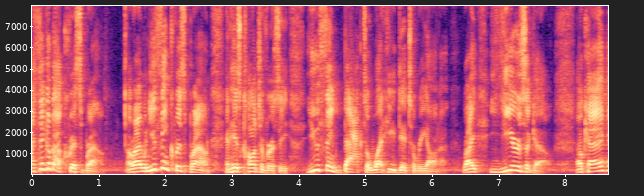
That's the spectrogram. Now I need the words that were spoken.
I think about Chris Brown. All right, when you think Chris Brown and his controversy, you think back to what he did to Rihanna right? Years ago, okay?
